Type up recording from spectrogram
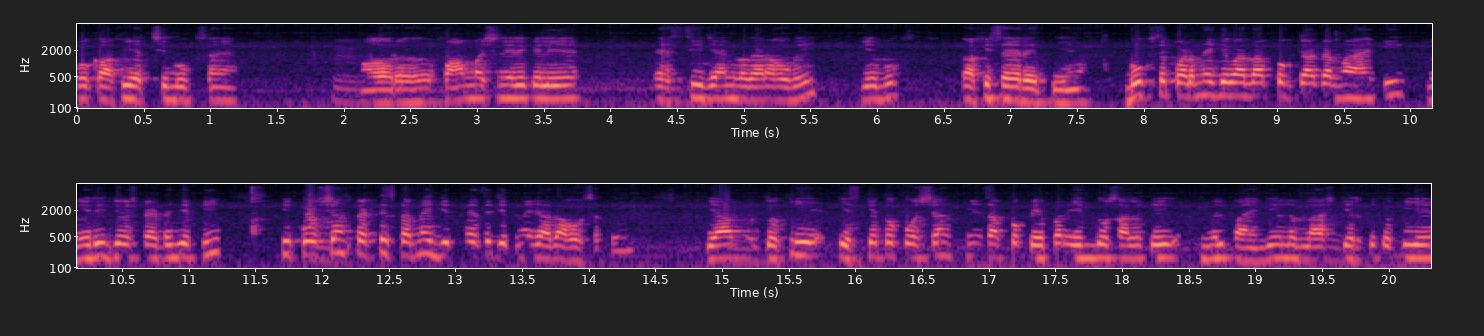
वो काफ़ी अच्छी बुक्स हैं। हम्म। और फार्म मशीनरी के लिए एस सी जैन वगैरह हो गई ये बुक्स काफ़ी सही रहती हैं। बुक से पढ़ने के बाद आपको क्या करना है कि मेरी जो स्ट्रेटेजी थी कि क्वेश्चन प्रैक्टिस करने जितने से जितने ज़्यादा हो सके। कि आप क्योंकि इसके तो क्वेश्चन मीन्स आपको पेपर एक दो साल के मिल पाएँगे मतलब लास्ट ईयर के क्योंकि ये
